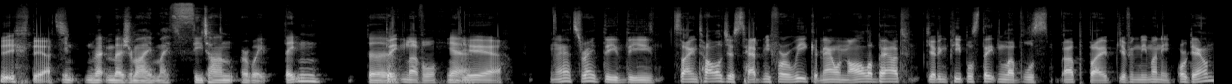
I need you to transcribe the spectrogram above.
yeah. yeah me- measure my, my theton, or wait, thetan? The thetan level. Yeah. Yeah. That's right. The the Scientologist had me for a week, and now I'm all about getting people's thetan levels up by giving me money or down.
